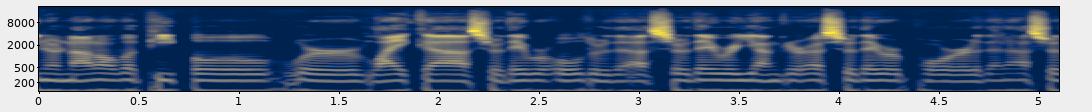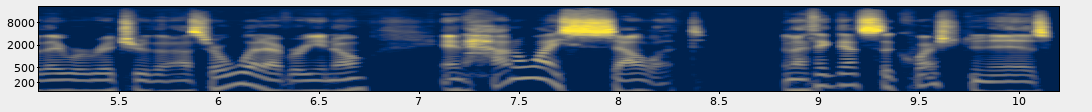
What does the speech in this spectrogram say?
you know not all the people were like us or they were older than us or they were younger than us or they were poorer than us or they were richer than us or whatever you know and how do I sell it and I think that's the question is,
